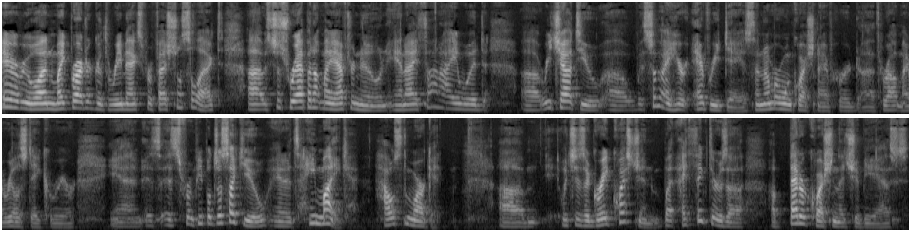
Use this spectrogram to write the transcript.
Hey everyone, Mike Broderick with Remax Professional Select. Uh, I was just wrapping up my afternoon and I thought I would uh, reach out to you uh, with something I hear every day. It's the number one question I've heard uh, throughout my real estate career. And it's, it's from people just like you, and it's, hey Mike, how's the market? Um, which is a great question, but I think there's a, a better question that should be asked,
